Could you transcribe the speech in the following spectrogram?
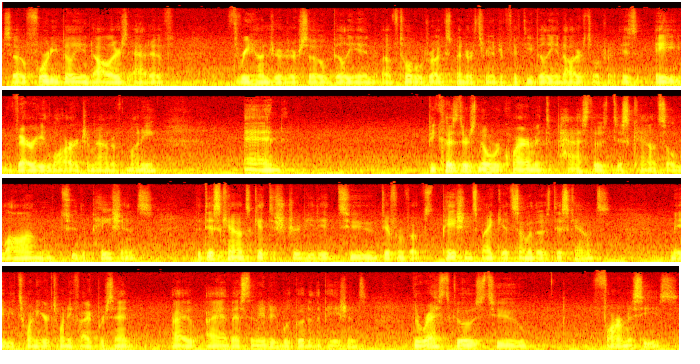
So $40 billion out of 300 or so billion of total drug spend or 350 billion dollars total is a very large amount of money and because there's no requirement to pass those discounts along to the patients the discounts get distributed to different folks patients might get some of those discounts maybe 20 or 25 percent I, I have estimated will go to the patients the rest goes to pharmacies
